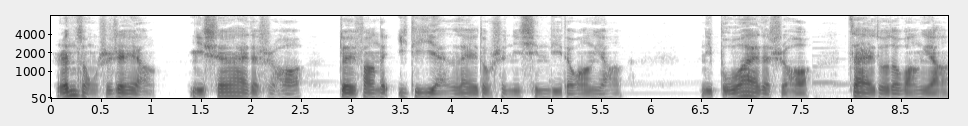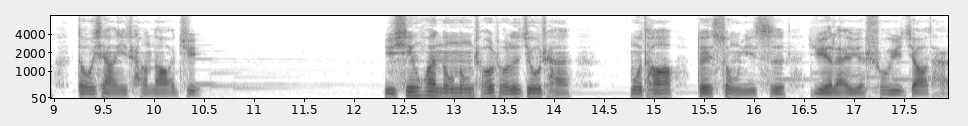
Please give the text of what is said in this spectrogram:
人总是这样，你深爱的时候，对方的一滴眼泪都是你心底的汪洋；你不爱的时候。再多的汪洋都像一场闹剧。与新欢浓浓稠稠的纠缠，穆涛对宋雨思越来越疏于交谈。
